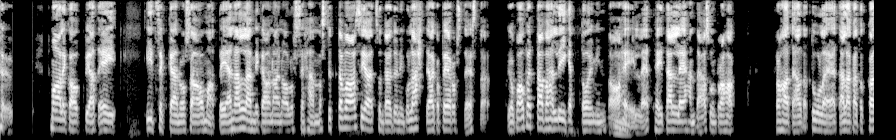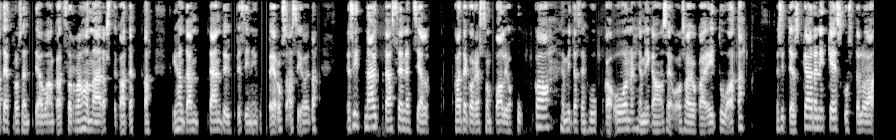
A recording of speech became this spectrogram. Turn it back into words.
maalikauppiat ei itsekään osaa omaa PNL, mikä on aina ollut se hämmästyttävä asia, että sun täytyy niin kuin lähteä aika perusteesta, jopa opettaa vähän liiketoimintaa mm. heille, että hei, tälleenhän tämä sun raha raha täältä tulee, että älä katso kateprosenttia, vaan katso rahamäärästä katetta, ihan tämän, tämän tyyppisiä niin kuin perusasioita. Ja sitten näyttää sen, että siellä kategoriassa on paljon hukkaa, ja mitä se hukka on, ja mikä on se osa, joka ei tuota. Ja sitten jos käydään niitä keskusteluja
